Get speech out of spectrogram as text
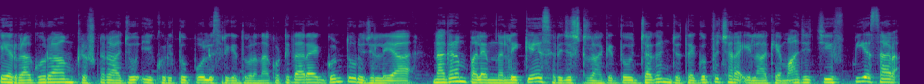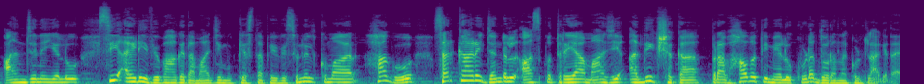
ಕೆ ರಘುರಾಮ್ ಕೃಷ್ಣರಾಜು ಈ ಕುರಿತು ಪೊಲೀಸರಿಗೆ ದೂರನ್ನ ಕೊಟ್ಟಿದ್ದಾರೆ. ಗುಂಟೂರು ಜಿಲ್ಲೆಯ ನಗರಂ ಪಲೆಂನಲ್ಲಿ ಕೇಸ್ ರಿಜಿಸ್ಟರ್ ಆಗಿದ್ದು, ಜಗನ್ ಜೊತೆ ಗುಪ್ತಚರ ಇಲಾಖೆ ಮಾಜಿ ಚೀಫ್ ಪಿಎಸ್ಆರ್ ಆಂಜನೇಯಲು, ಸಿಐಡಿ ವಿಭಾಗದ ಮಾಜಿ ಮುಖ್ಯಸ್ಥ ಪಿವಿ ಸುನಿಲ್ ಕುಮಾರ್ ಹಾಗೂ ಸರ್ಕಾರಿ ಜನರಲ್ ಆಸ್ಪತ್ರೆಯ ಮಾಜಿ ಅಧೀಕ್ಷಕ ಪ್ರಭಾವತಿ ಮೇಲೂ ಕೂಡ ದೂರನ್ನ ಕೊಡಲಾಗಿದೆ.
